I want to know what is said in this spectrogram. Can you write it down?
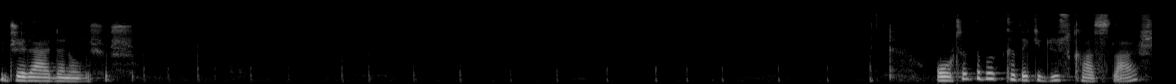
hücrelerden oluşur. Orta tabakadaki düz kaslar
